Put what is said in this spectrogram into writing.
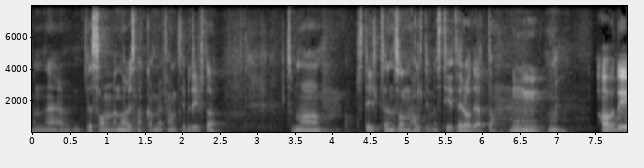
Men til sammen har vi snakka med 50 bedrifter som har stilt en sånn halvtimes tid til rådighet. Da. Av de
